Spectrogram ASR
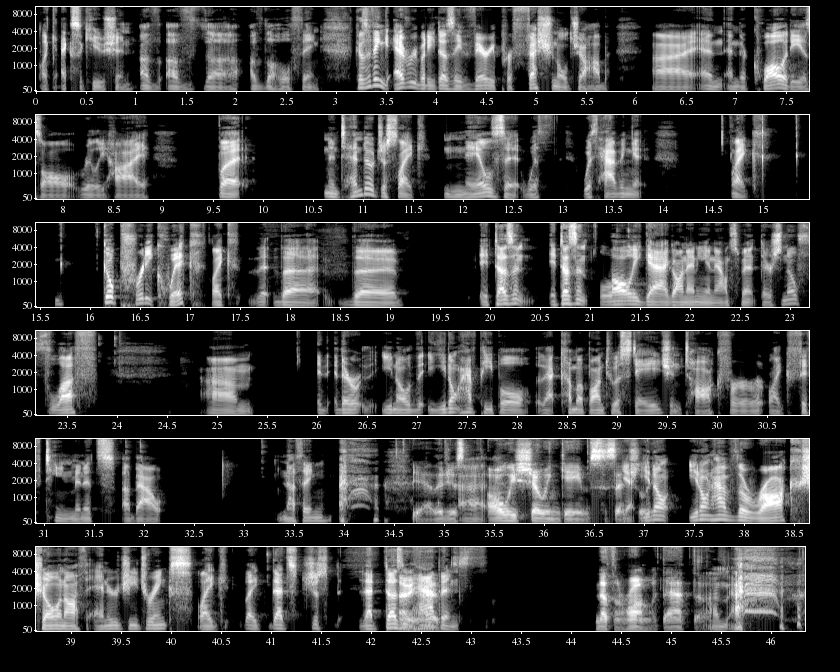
like execution of of the of the whole thing because i think everybody does a very professional job uh and and their quality is all really high but nintendo just like nails it with with having it like go pretty quick like the the the it doesn't it doesn't lollygag on any announcement there's no fluff um there you know you don't have people that come up onto a stage and talk for like 15 minutes about nothing. Yeah they're just uh, always showing games essentially yeah, you don't you don't have the rock showing off energy drinks like like that's just that doesn't I mean, happen nothing wrong with that though um,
